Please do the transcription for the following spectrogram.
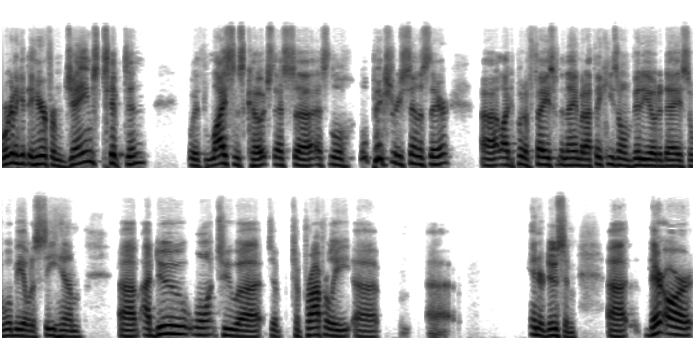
we're going to get to hear from James Tipton with License Coach. That's, uh, that's a little, little picture he sent us there. Uh, I'd like to put a face with the name, but I think he's on video today, so we'll be able to see him. Uh, I do want to, to, to properly introduce him. there are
